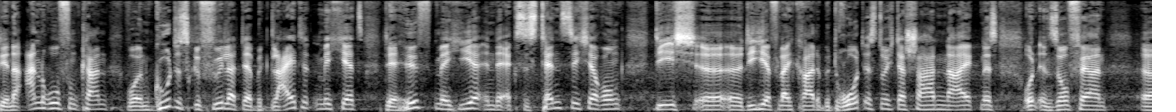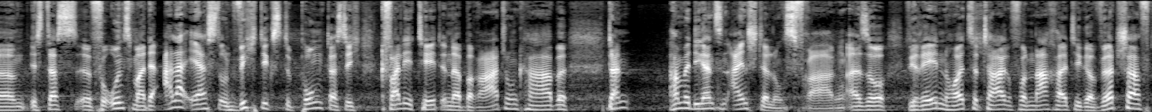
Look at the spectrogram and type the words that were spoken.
den er anrufen kann, wo er ein gutes Gefühl hat, der begleitet mich jetzt, der hilft mir hier in der Existenzsicherung, die ich, äh, die hier vielleicht gerade bedroht ist durch das Schadenereignis. Und insofern ähm, ist das äh, für uns mal der allererste und wichtigste Punkt, dass ich Qualität in der Beratung habe. Dann haben wir die ganzen Einstellungsfragen. Also wir reden heutzutage von nachhaltiger Wirtschaft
